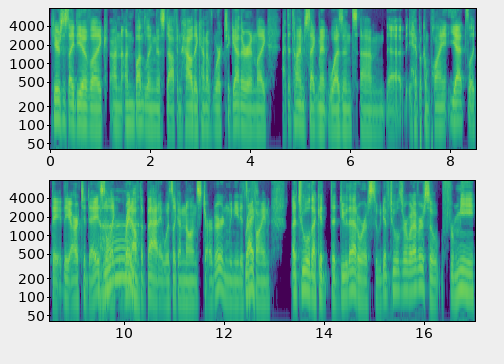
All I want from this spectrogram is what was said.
here's this idea of like un- unbundling this stuff and how they kind of work together. And like at the time, segment wasn't um uh, HIPAA compliant yet, like they they are today. So ah. like right off ah. the bat, it was like a non-starter, and we needed to right. find a tool that could to do that or a suite of tools or whatever. So for me,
